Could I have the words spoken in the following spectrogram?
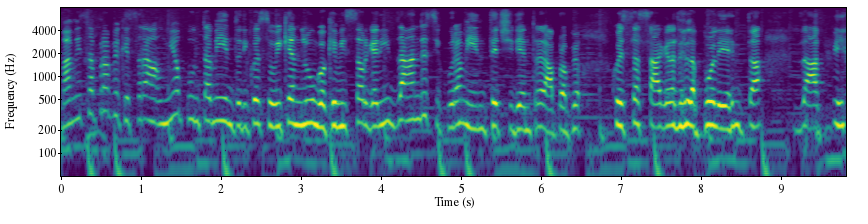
Ma mi sa proprio che sarà un mio appuntamento di questo weekend lungo che mi sto organizzando e sicuramente ci rientrerà proprio questa sagra della polenta Zappi.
